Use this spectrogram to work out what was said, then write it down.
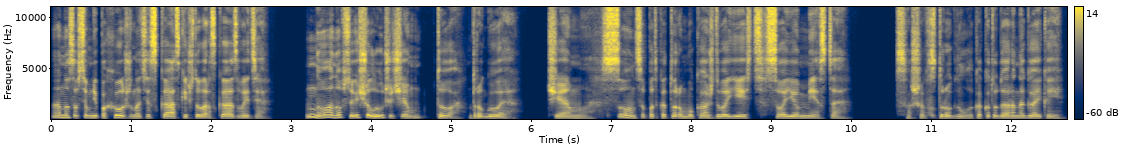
оно совсем не похоже на те сказки, что вы рассказываете. Но оно все еще лучше, чем то, другое. Чем солнце, под которым у каждого есть свое место. Саша вздрогнула, как от удара нагайкой.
